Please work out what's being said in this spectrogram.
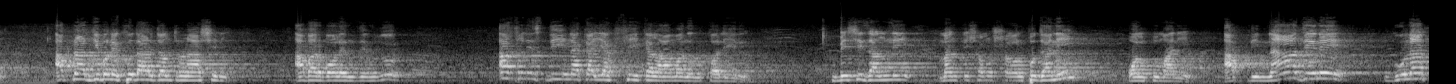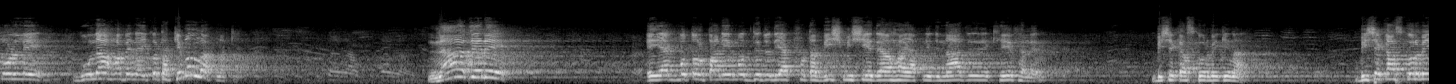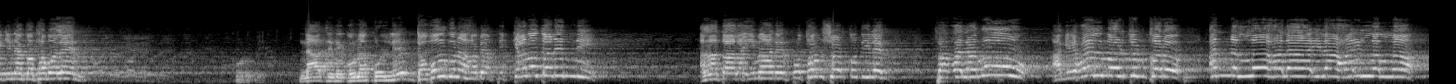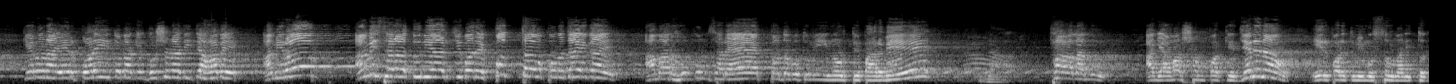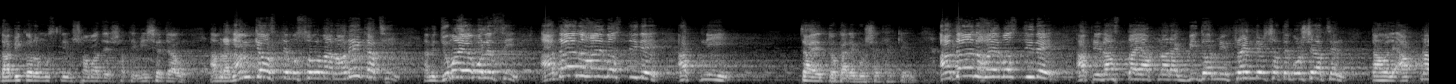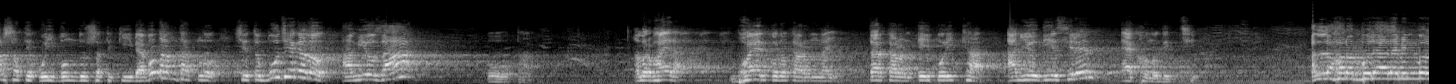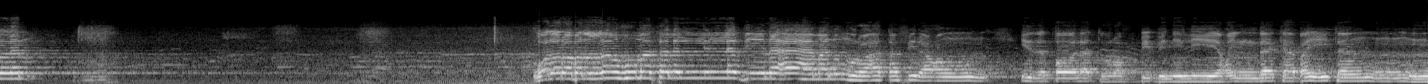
আপনার জীবনে ক্ষুধার যন্ত্রণা আসেনি? আবার বলেন যে, হুজুর, আখলিস দিনাকা ইয়াকফিকাল আমালুল কলিল। বেশি জানলি, মানতি সমস্যা, অল্প জানি, অল্প মানি। আপনি না জেনে গুনাহ করলে গুনাহ হবে না, এই কথা কে বলল আপনাকে? না জেনে এই এক বোতল পানির মধ্যে যদি এক ফোঁটা বিষ মিশিয়ে দেওয়া হয়, আপনি যদি না জেনে খেয়ে ফেলেন, বিষে কাজ করবে কিনা? বিষে কাজ করবে কিনা, কথা বলেন। না জেনে গোনা করলে ডবল গোনা হবে। আপনি কেন জানেননি? আল্লাহ তাআলা ইমানের প্রথম শর্ত দিলেন আগে ইলম অর্জন করো। আন্নাল্লাহ লা ইলাহা ইল্লাল্লাহ। কেননা এর পরেই তোমাকে ঘোষণা দিতে হবে, আমি রব, আমি সারা দুনিয়ার জীবনে কোথাও কোনো জায়গায় আমার হুকুম ছাড়া এক কদম তুমি নড়তে পারবে না। ফাআলামু আগে আমার সম্পর্কে জেনে নাও, এরপরে তুমি মুসলমানিত্ব দাবি করো, মুসলিম সমাজের সাথে মিশে যাও। আমরা নামকে আসতে মুসলমান অনেক আছি, আমি জুমাইয়া বলেছি, আজান হয় মসজিদে আপনি চায়ের দোকানে বসে থাকেন। আদান হয় মসজিদে আপনি রাস্তায় আপনার এক বিধর্মী ফ্রেন্ডের সাথে বসে আছেন, তাহলে আপনার সাথে ওই বন্ধুর সাথে কি ব্যবধান থাকল, সে তো বুঝে গেল, আমিও যা ও তা। আমার ভাইরা ভয়ের কোনো কারণ নাই, তার কারণ এই পরীক্ষা আগেও দিয়েছিলেন এখনও দিচ্ছি। আল্লাহ রাব্বুল আলামিন বললেন وضرب الله مثلا للذين آمنوا امرأة فرعون إذ قالت رب ابن لي عندك بيتا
